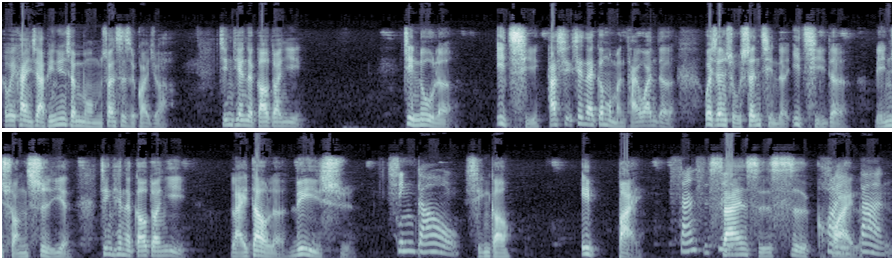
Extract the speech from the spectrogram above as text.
各位看一下，平均成本我们算四十块就好。今天的高端 E 进入了一期，它现现在跟我们台湾的卫生署申请了一期的临床试验。今天的高端 E 来到了历史新高新高，一百三十四三十四块半，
